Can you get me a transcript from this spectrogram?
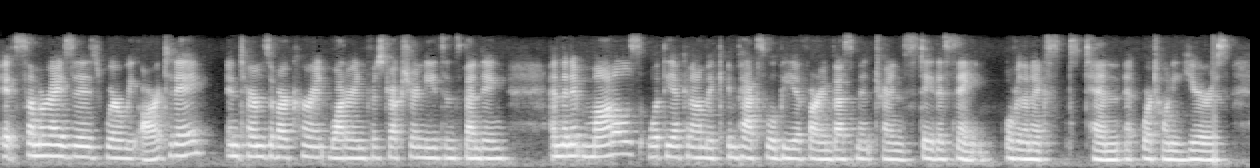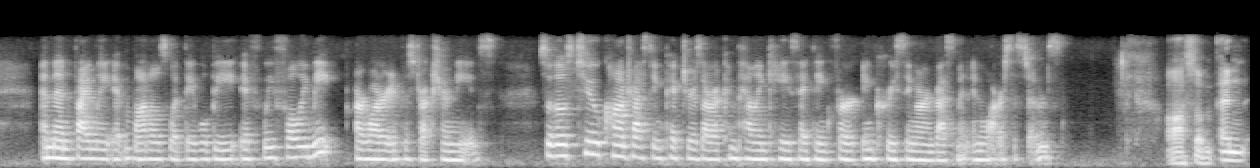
It summarizes where we are today in terms of our current water infrastructure needs and spending, and then it models what the economic impacts will be if our investment trends stay the same over the next 10 or 20 years. And then finally, it models what they will be if we fully meet our water infrastructure needs. So, those two contrasting pictures are a compelling case, I think, for increasing our investment in water systems. Awesome. And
